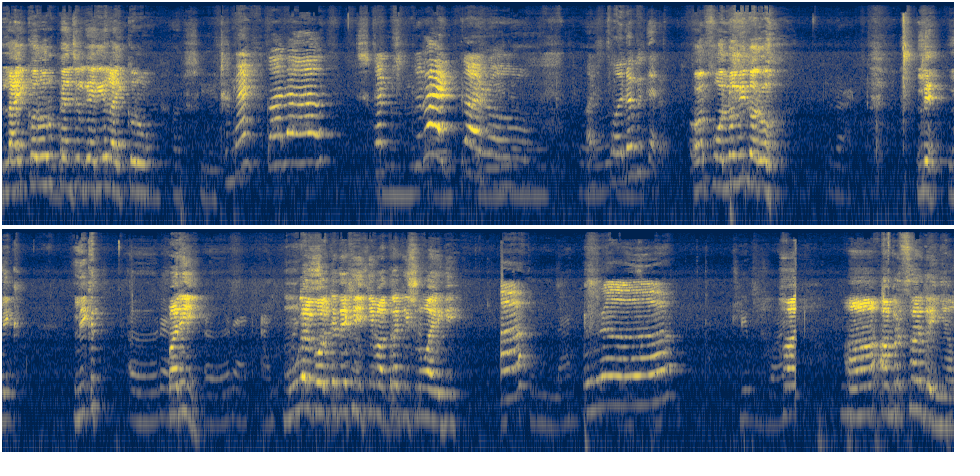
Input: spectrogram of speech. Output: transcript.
लाइक करो और पेंसिल कह रही है लाइक करो। कमेंट करो सब्सक्राइब करो और फॉलो भी करो। और फॉलो भी करो ले लिख। लिख परी। मुंगल बोल के देखी की मात्रा किसनु आएगी? हाँ हाँ, अमृतसर गई हैं।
